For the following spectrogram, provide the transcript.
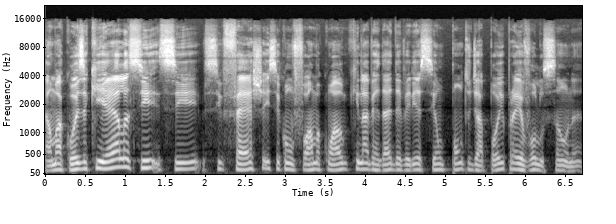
é uma coisa que ela se, se, se fecha e se conforma com algo que, na verdade, deveria ser um ponto de apoio para evolução, né?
